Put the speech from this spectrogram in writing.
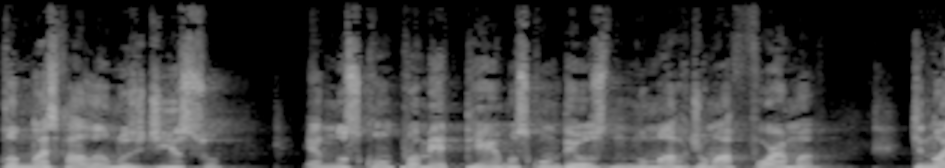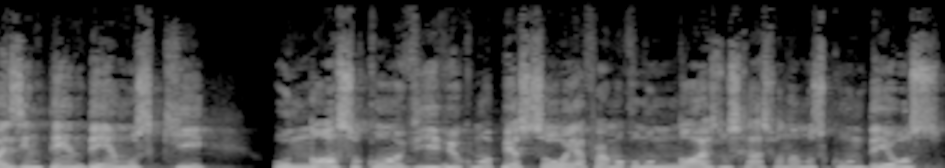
Quando nós falamos disso, é nos comprometermos com Deus numa, de uma forma que nós entendemos que o nosso convívio com uma pessoa e a forma como nós nos relacionamos com Deus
